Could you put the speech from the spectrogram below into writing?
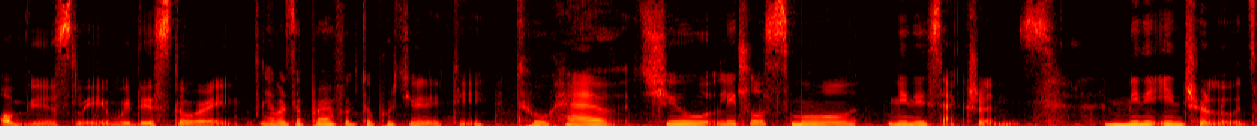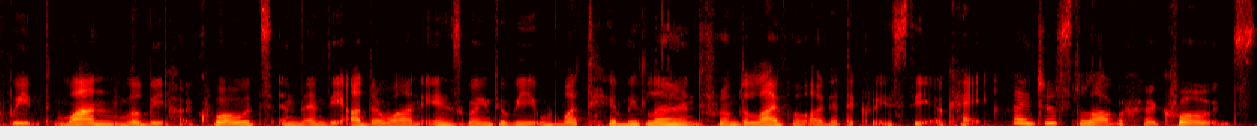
obviously, with this story, it was a perfect opportunity to have two little small mini sections mini interludes with one will be her quotes and then the other one is going to be what have we learned from the life of Agatha Christie. Okay, I just love her quotes.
